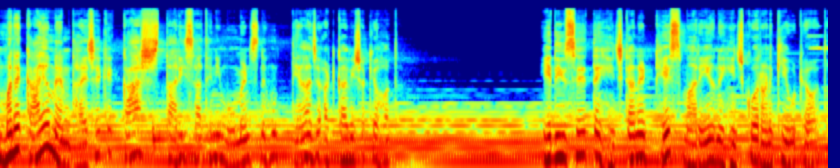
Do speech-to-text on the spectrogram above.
મને કાયમ એમ થાય છે કે કાશ તારી સાથેની મુમેન્ટ્સને હું ત્યાં જ અટકાવી શક્યો હોત. એ દિવસે તે હિંચકાને ઠેસ મારી અને હિંચકો રણકી ઉઠ્યો હતો.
